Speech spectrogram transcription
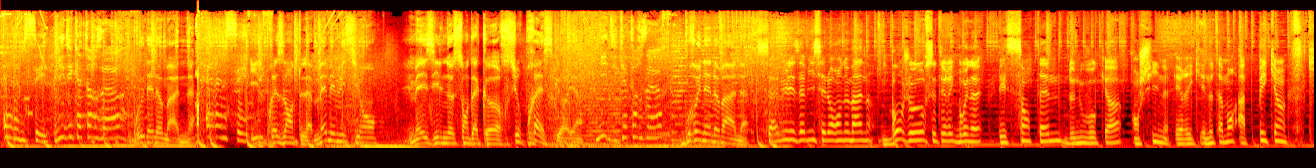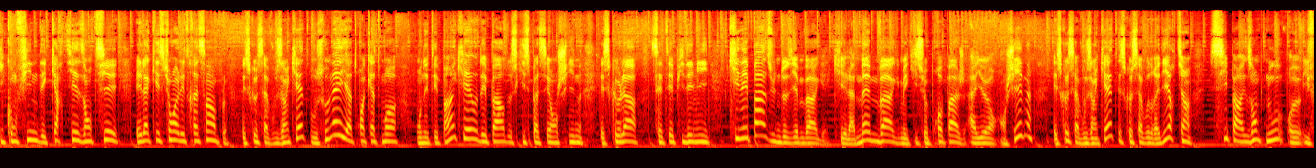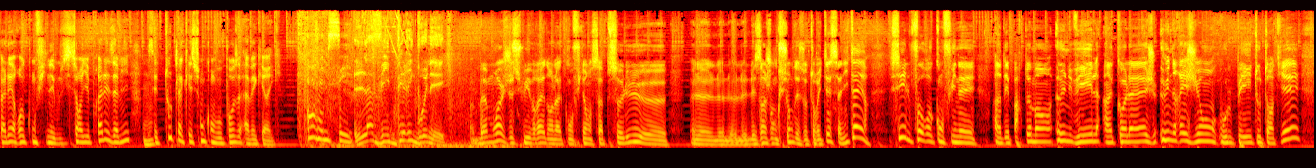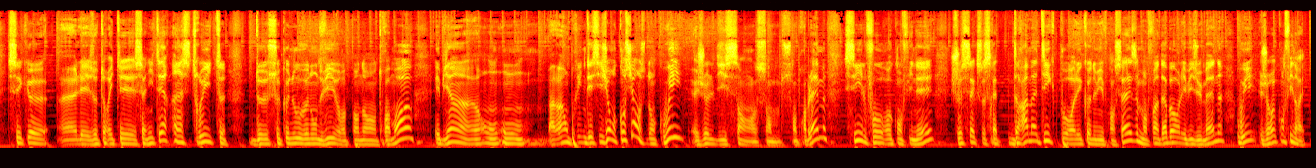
RMC, midi 14h. Brunet Neumann. RMC. Ils présentent la même émission, mais ils ne sont d'accord sur presque rien. Midi 14h. Brunet Neumann. Salut les amis, c'est Laurent Neumann. Bonjour, c'est Eric Brunet. Des centaines de nouveaux cas en Chine, Eric, et notamment à Pékin, qui confine des quartiers entiers. Et la question, elle est très simple. Est-ce que ça vous inquiète? Vous vous souvenez, il y a 3-4 mois, on n'était pas inquiet au départ de ce qui se passait en Chine. Est-ce que là, cette épidémie, qui n'est pas une deuxième vague, qui est la même vague, mais qui se propage ailleurs en Chine, est-ce que ça vous inquiète? Est-ce que ça voudrait dire, tiens, si par exemple, nous, euh, il fallait reconfiner, vous y seriez prêts, les amis? C'est toute la question qu'on vous pose avec Eric. RMC. L'avis d'Éric Brunet. Ben moi, je suivrai dans la confiance absolue euh, le- le- le- les injonctions des autorités sanitaires. S'il faut reconfiner un département, une ville, un collège, une région ou le pays tout entier, c'est que euh, les autorités sanitaires, instruites de ce que nous venons de vivre pendant trois mois, eh bien, on, on, bah, pris une décision en conscience. Donc oui, je le dis sans, sans, sans problème, s'il faut reconfiner, je sais que ce serait dramatique pour l'économie française, mais enfin d'abord les vies humaines, oui, je reconfinerai.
